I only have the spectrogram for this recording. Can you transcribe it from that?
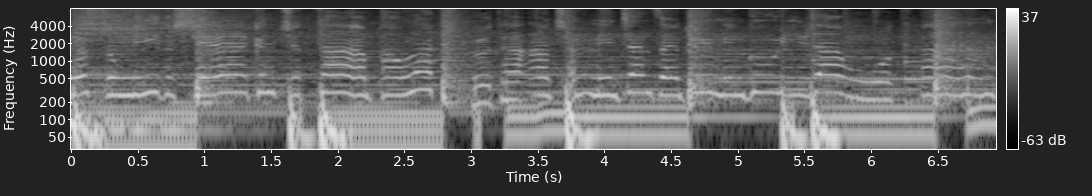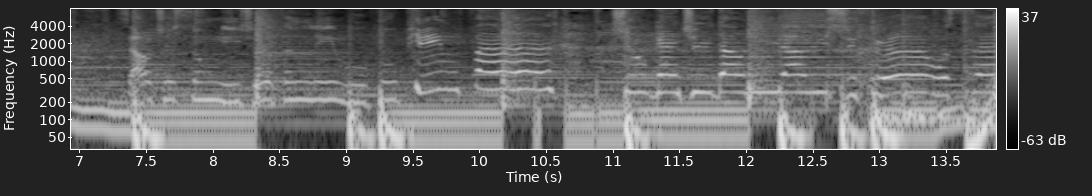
我送你的鞋，跟着他跑了，和他缠绵站在对面，故意让我看。早知送你这份礼物不平。该知道你要与谁和我散，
